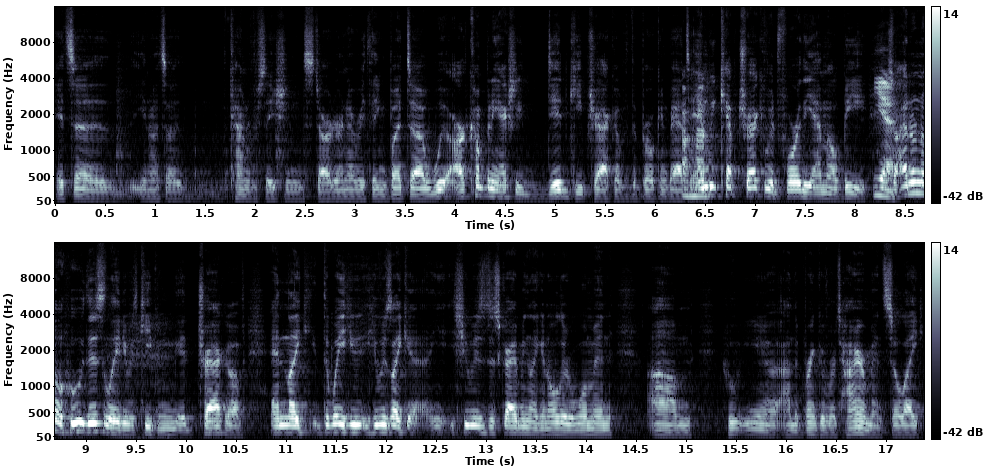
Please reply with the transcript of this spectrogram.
it's a you know it's a conversation starter and everything. But uh, we, our company actually did keep track of the broken bats, Uh-huh. and we kept track of it for the MLB. Yeah. So I don't know who this lady was keeping track of, and like the way he he was like uh, she was describing like an older woman, um, who you know on the brink of retirement. So like.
